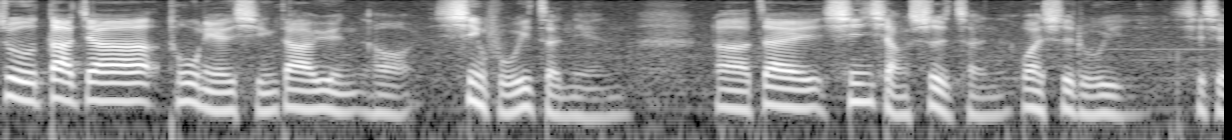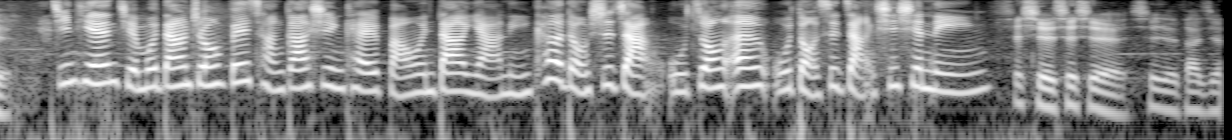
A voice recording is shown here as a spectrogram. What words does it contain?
祝大家兔年行大运，哦，幸福一整年。那在心想事成，万事如意，谢谢。今天节目当中非常高兴可以访问到雅尼克董事长吴宗恩吴董事长，谢谢您。谢谢谢谢谢谢大家。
